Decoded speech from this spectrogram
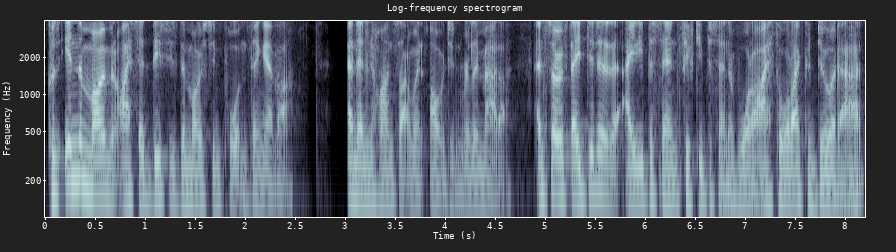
Because in the moment, I said, this is the most important thing ever. And then in hindsight, I went, oh, it didn't really matter. And so if they did it at 80%, 50% of what I thought I could do it at,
